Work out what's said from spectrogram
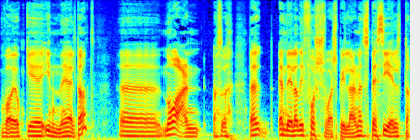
var jo ikke inne i hele tatt. Uh, nå er han Altså, det er en del av de forsvarsspillerne spesielt, da.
